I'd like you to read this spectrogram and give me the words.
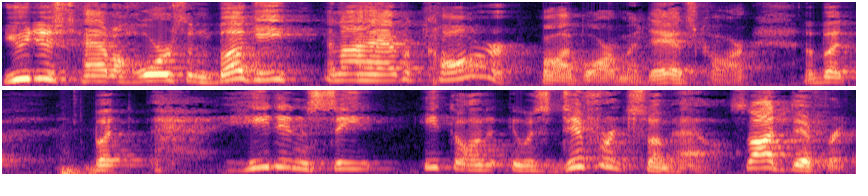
You just had a horse and buggy and I have a car. Well, I borrowed my dad's car, but, but he didn't see, he thought it was different somehow. It's not different.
